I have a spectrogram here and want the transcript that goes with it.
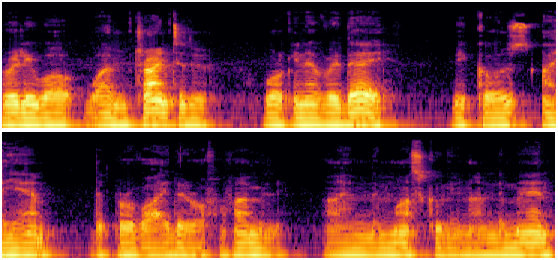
really what, what I'm trying to do, working every day, because I am the provider of a family. I am the masculine. I'm the man.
